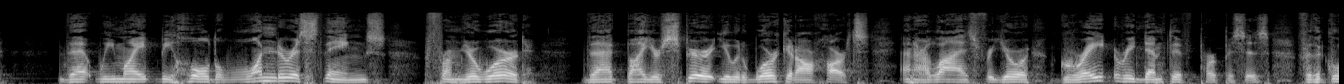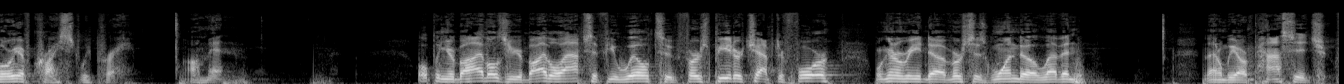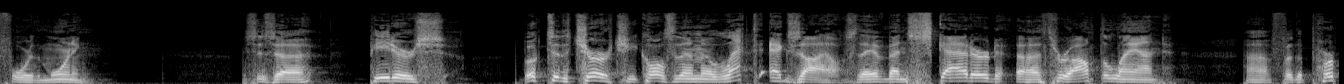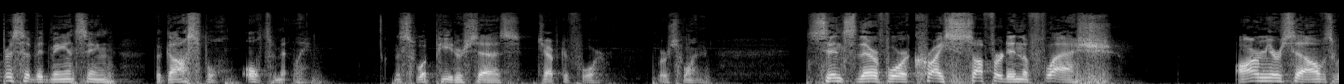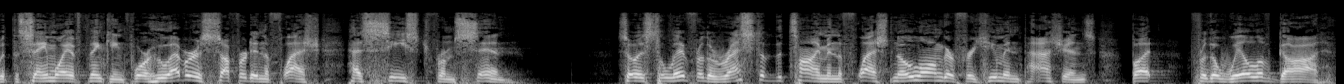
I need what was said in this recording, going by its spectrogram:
that we might behold wondrous things from your word, that by your Spirit you would work in our hearts and our lives for your great redemptive purposes. For the glory of Christ, we pray. Amen. Open your Bibles or your Bible apps, if you will, to 1 Peter chapter 4. We're going to read uh, verses 1 to 11. That'll be our passage for the morning. This is uh, Peter's book to the church. He calls them elect exiles. They have been scattered uh, throughout the land uh, for the purpose of advancing the gospel ultimately. This is what Peter says, chapter 4, verse 1. Since therefore Christ suffered in the flesh, arm yourselves with the same way of thinking, for whoever has suffered in the flesh has ceased from sin, so as to live for the rest of the time in the flesh, no longer for human passions, but for the will of God.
